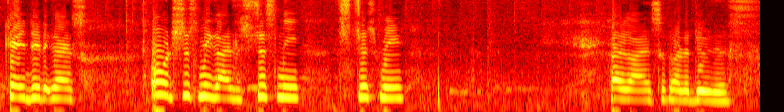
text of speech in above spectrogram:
Okay, did it, guys. Oh, it's just me, guys. It's just me. It's just me. Okay, guys, I gotta do this.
